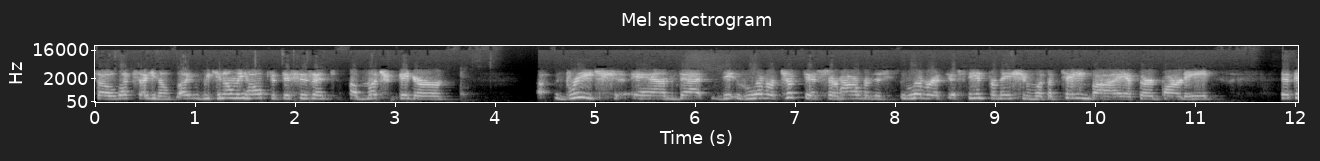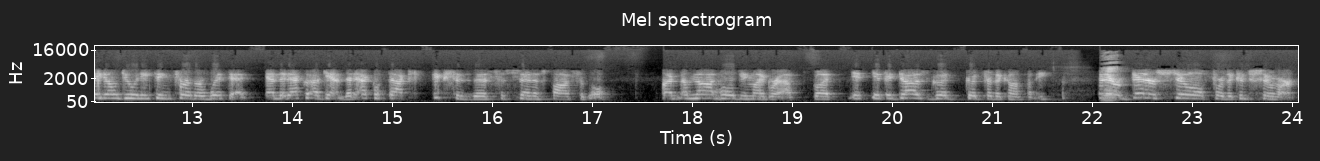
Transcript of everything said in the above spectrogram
So let's you know we can only hope that this isn't a much bigger breach and that the, whoever took this or however this whoever if, if the information was obtained by a third party that they don't do anything further with it. And that again that equifax fixes this as soon as possible. I'm, I'm not holding my breath but if, if it does good good for the company. Better yeah. better still for the consumer.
